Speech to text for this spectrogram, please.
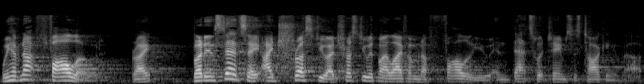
We have not followed, right? But instead say, I trust you. I trust you with my life. I'm going to follow you. And that's what James is talking about.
